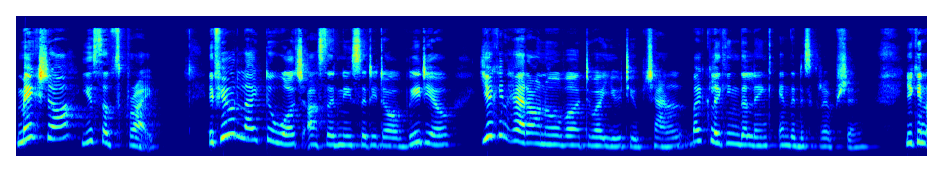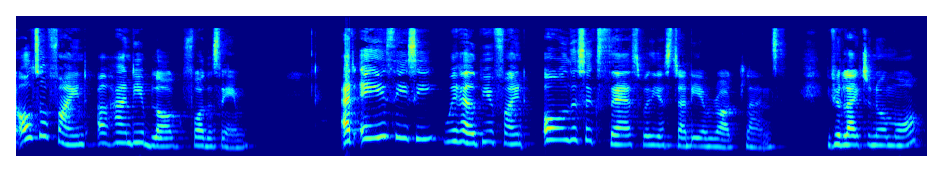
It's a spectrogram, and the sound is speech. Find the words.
make sure you subscribe. If you would like to watch our Sydney City Tour video, you can head on over to our YouTube channel by clicking the link in the description. You can also find a handy blog for the same. At AECC, we help you find all the success with your study abroad plans. If you'd like to know more,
